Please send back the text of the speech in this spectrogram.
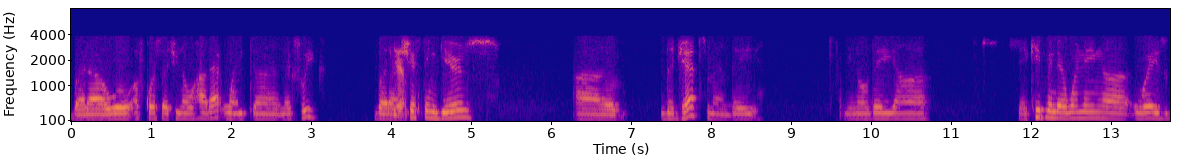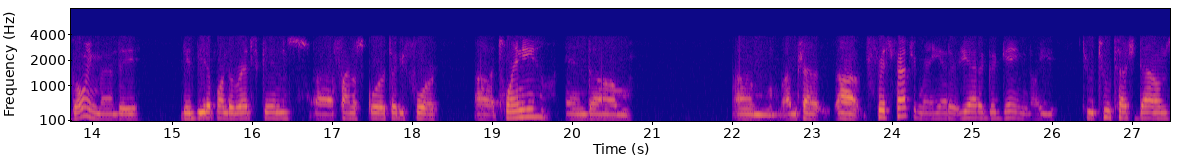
But uh, we'll of course let you know how that went uh, next week. But uh, Yeah. shifting gears, uh, the Jets, man, they, you know, they uh, they keeping their winning uh, ways going, man. They they beat up on the Redskins. Uh, final score 34 uh, 20, and um, um, I'm trying. To, uh, Fitzpatrick, man, he had a he had a good game. You know, he threw two touchdowns.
